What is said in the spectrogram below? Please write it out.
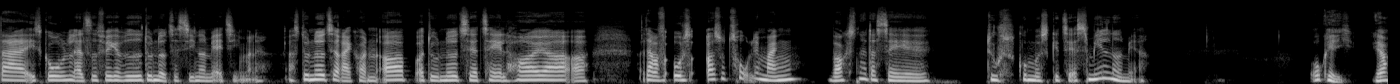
der i skolen altid fik at vide, at du er nødt til at sige noget mere i timerne. Altså, du er nødt til at række hånden op, og du er nødt til at tale højere, og, og der var også, også utrolig mange voksne, der sagde, du skulle måske til at smile noget mere. Okay, ja.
